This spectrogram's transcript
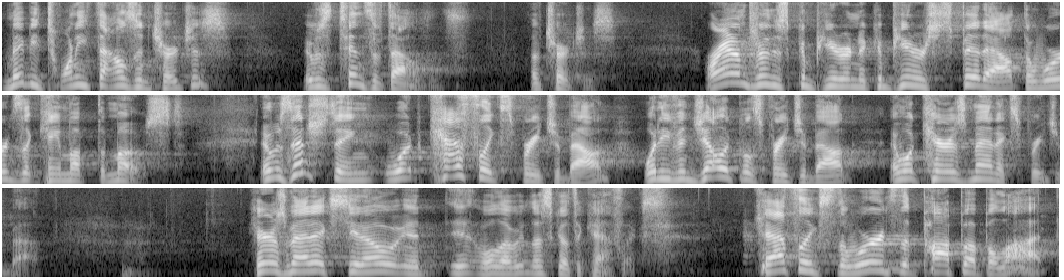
maybe 20,000 churches. It was tens of thousands of churches. Ran them through this computer, and the computer spit out the words that came up the most. It was interesting what Catholics preach about, what evangelicals preach about, and what charismatics preach about. Charismatics, you know, it, it, well, let's go with the Catholics. Catholics, the words that pop up a lot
